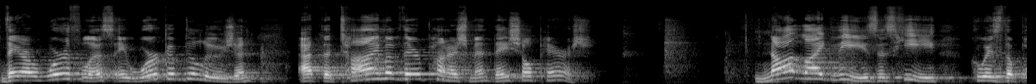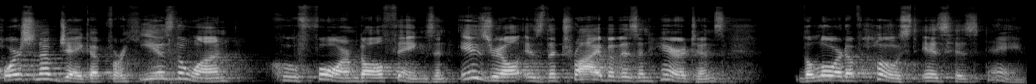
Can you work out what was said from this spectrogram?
They are worthless, a work of delusion. At the time of their punishment, they shall perish. Not like these is he who is the portion of Jacob, for he is the one who formed all things, and Israel is the tribe of his inheritance. The Lord of hosts is his name.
